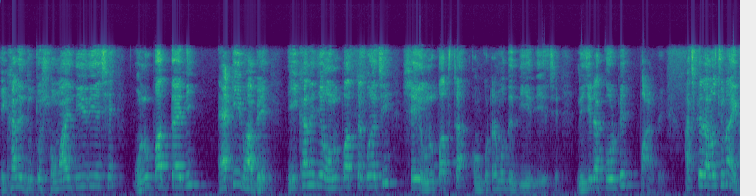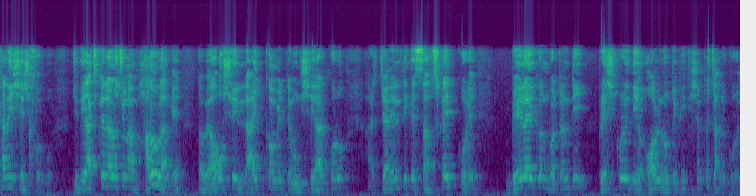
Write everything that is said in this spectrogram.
এখানে দুটো সময় দিয়ে দিয়েছে, অনুপাত দেয়নি। একইভাবে এইখানে যে অনুপাতটা করেছি, সেই অনুপাতটা অঙ্কটার মধ্যে দিয়ে দিয়েছে। নিজেরা করবে, পারবে। আজকের আলোচনা এখানেই শেষ করব। যদি আজকের আলোচনা ভালো লাগে, তবে অবশ্যই লাইক, কমেন্ট এবং শেয়ার করো। আর চ্যানেলটিকে সাবস্ক্রাইব করে বেল আইকন বাটনটি প্রেস করে দিয়ে অল নোটিফিকেশনটা চালু করে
